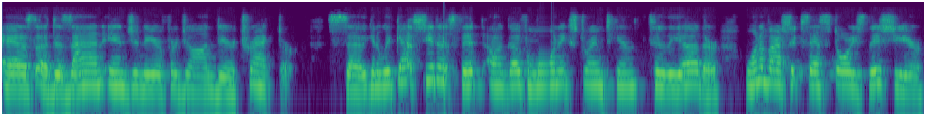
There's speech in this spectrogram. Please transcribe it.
as a design engineer for John Deere Tractor. So, you know, we've got students that uh, go from one extreme to, to, the other. One of our success stories this year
